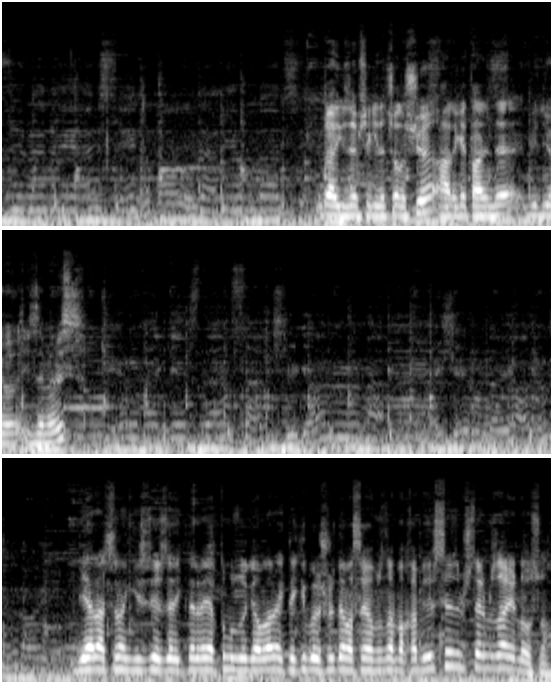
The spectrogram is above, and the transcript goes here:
Gayet güzel bir şekilde çalışıyor. Hareket halinde video izlememiz. Diğer açılan gizli özellikler ve yaptığımız uygulamalar ekteki broşürde ve sayfamızdan bakabilirsiniz. Müşterimize hayırlı olsun.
